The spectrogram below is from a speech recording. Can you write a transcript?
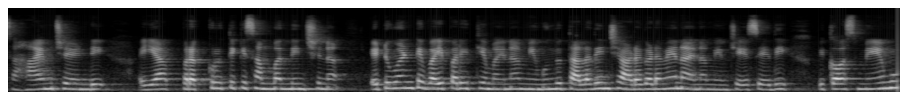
సహాయం చేయండి. అయ్యా ప్రకృతికి సంబంధించిన ఎటువంటి వైపరీత్యమైనా మీ ముందు తలదించి అడగడమే నాయన మేము చేసేది. బికాస్ మేము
